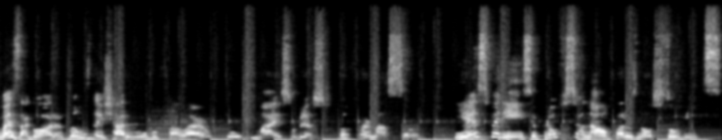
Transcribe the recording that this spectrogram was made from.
mas agora vamos deixar o Hugo falar um pouco mais sobre a sua formação e experiência profissional para os nossos ouvintes.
